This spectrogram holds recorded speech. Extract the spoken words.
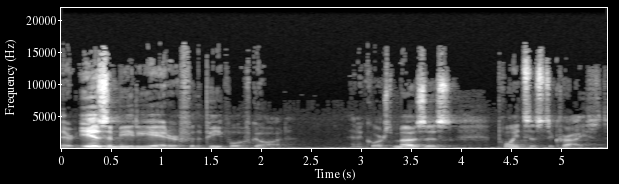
There is a mediator for the people of God. And of course, Moses points us to Christ.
